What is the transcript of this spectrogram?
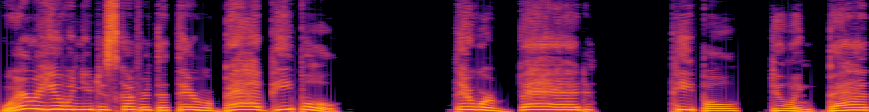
Where were you when you discovered that there were bad people? There were bad people doing bad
